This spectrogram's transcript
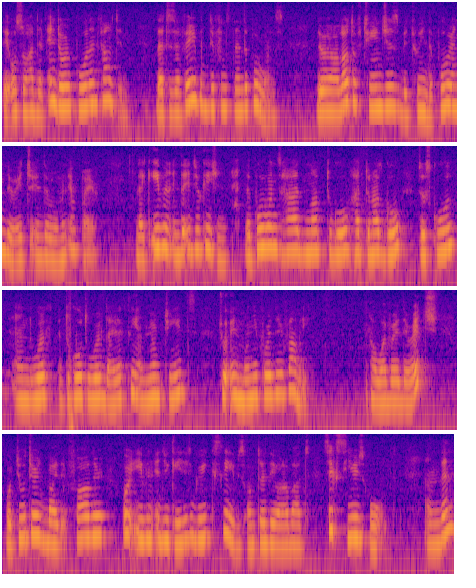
They also had an indoor pool and fountain. That is a very big difference than the poor ones. There are a lot of changes between the poor and the rich in the Roman Empire. Like even in the education, the poor ones had not to go had to not go to school and work to go to work directly and learn trades to earn money for their family. However, the rich were tutored by their father or even educated Greek slaves until they were about six years old, and then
